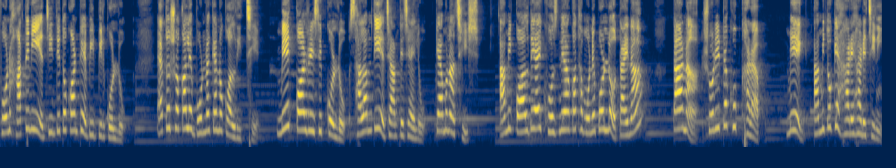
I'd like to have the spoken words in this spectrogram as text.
ফোন হাতে নিয়ে চিন্তিত কণ্ঠে বিড়বিড় করল। এত সকালে বন্যা কেন কল দিচ্ছে? মেঘ কল রিসিভ করল, সালাম দিয়ে জানতে চাইলো, কেমন আছিস? আমি কল দেয়ায় খোঁজ নেওয়ার কথা মনে পড়ল, তাই না? তা না, শরীরটা খুব খারাপ। মেঘ, আমি তোকে হাড়ে হাড়ে চিনি।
